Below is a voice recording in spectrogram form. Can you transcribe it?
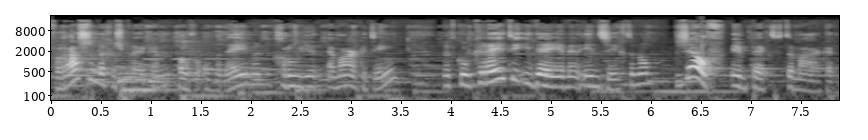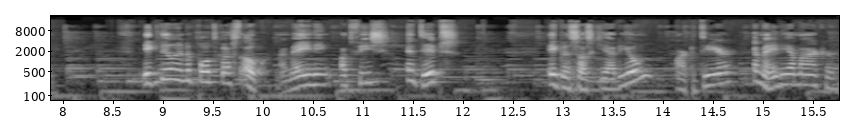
verrassende gesprekken over ondernemen, groeien en marketing met concrete ideeën en inzichten om zelf impact te maken. Ik deel in de podcast ook mijn mening, advies en tips. Ik ben Saskia de Jong, marketeer en mediamaker.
